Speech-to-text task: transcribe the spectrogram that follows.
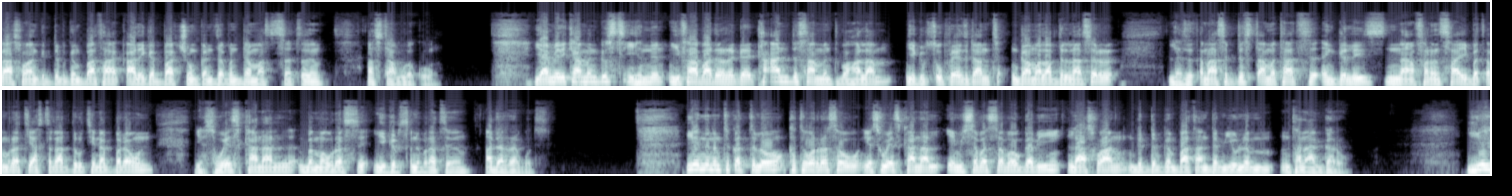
ለአስዋን ግድብ ግንባታ ቃል የገባቸውን ገንዘብ እንደማትሰጥ አስታወቁ። የአሜሪካ መንግስት ይህንን ይፋ ባደረገ ከአንድ ሳምንት በኋላም የግብፁ ፕሬዚዳንት ጋማል አብደልናስር ለ96 ዓመታት እንግሊዝና ፈረንሳይ በጥምረት ያስተዳድሩት የነበረውን የስዌዝ ካናል በመውረስ የግብፅ ንብረት አደረጉት። ይህንንም ተከትሎ ከተወረሰው የስዌዝ ካናል የሚሰበሰበው ገቢ ለአስዋን ግድብ ግንባታ እንደሚውልም ተናገሩ። ይህ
